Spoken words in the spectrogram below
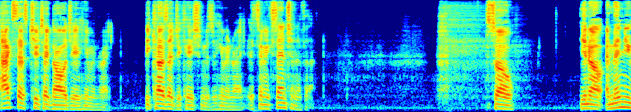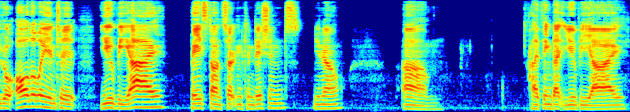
access to technology, a human right, because education is a human right. It's an extension of that. So, you know, and then you go all the way into UBI based on certain conditions, you know. Um, I think that UBI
